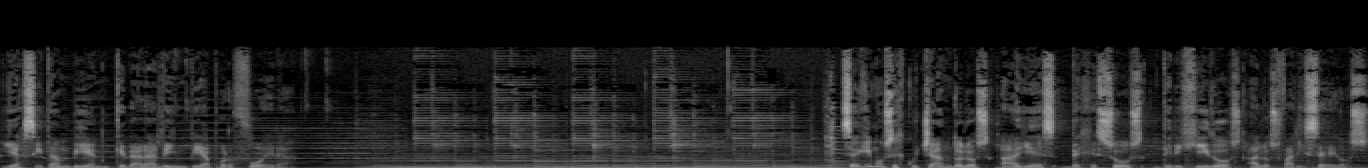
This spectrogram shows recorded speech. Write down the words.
y así también quedará limpia por fuera. Seguimos escuchando los ayes de Jesús dirigidos a los fariseos.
